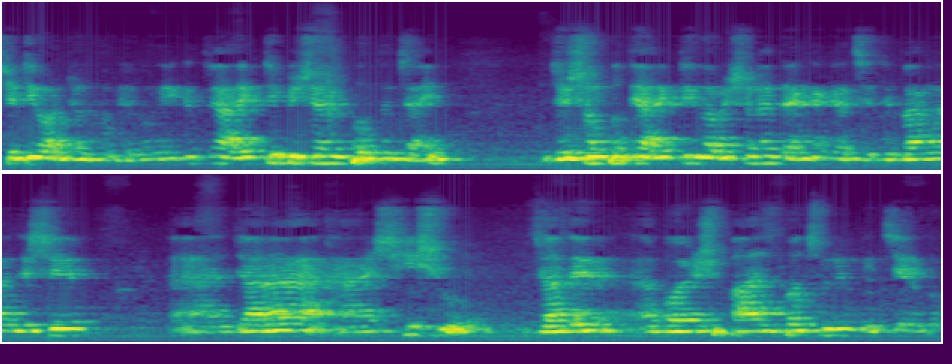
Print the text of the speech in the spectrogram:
সেটি অর্জন হবে। এবং এক্ষেত্রে আরেকটি বিষয় বলতে চাই, যে সম্প্রতি আরেকটি গবেষণায় দেখা গেছে যে বাংলাদেশের যারা শিশু, যাদের বয়স পাঁচ বছরের নিচে এবং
